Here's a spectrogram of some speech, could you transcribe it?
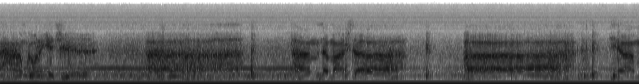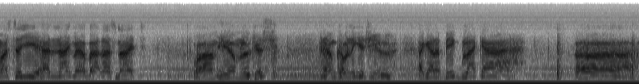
I'm gonna get you. Ah, I'm the monster. Ah, you know how monster you had a nightmare about last night? Well, I'm him, Lucas, and I'm coming to get you. I got a big black eye. Ah.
